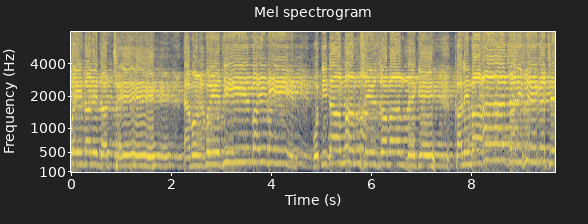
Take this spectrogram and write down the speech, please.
ময়দানে যাচ্ছে। এমন করে জির বাহিনীর প্রতিটা মানুষের জবান থেকে কালিমা জারি হয়ে গেছে।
